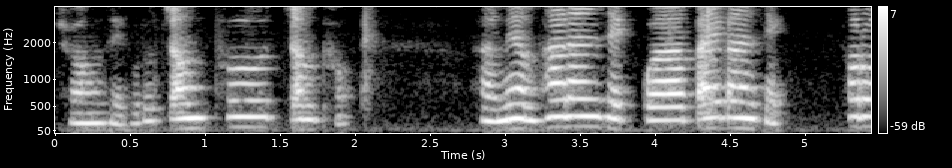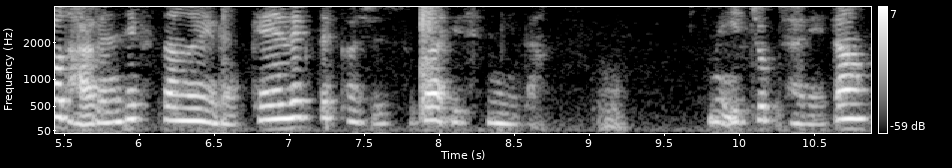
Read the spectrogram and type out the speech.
주황색으로 점프 점프 하면 파란색과 빨간색 서로 다른 색상을 이렇게 획득하실 수가 있습니다. 이쪽 차례죠.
